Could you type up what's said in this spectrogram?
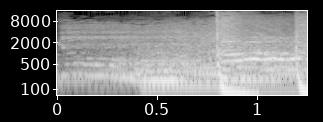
Oh.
